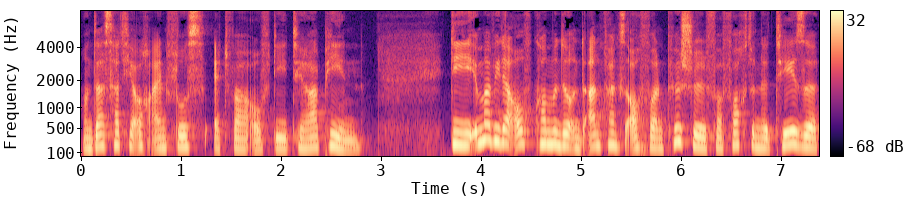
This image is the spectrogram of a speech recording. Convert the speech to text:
und das hat ja auch Einfluss etwa auf die Therapien. Die immer wieder aufkommende und anfangs auch von Püschel verfochtene These,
